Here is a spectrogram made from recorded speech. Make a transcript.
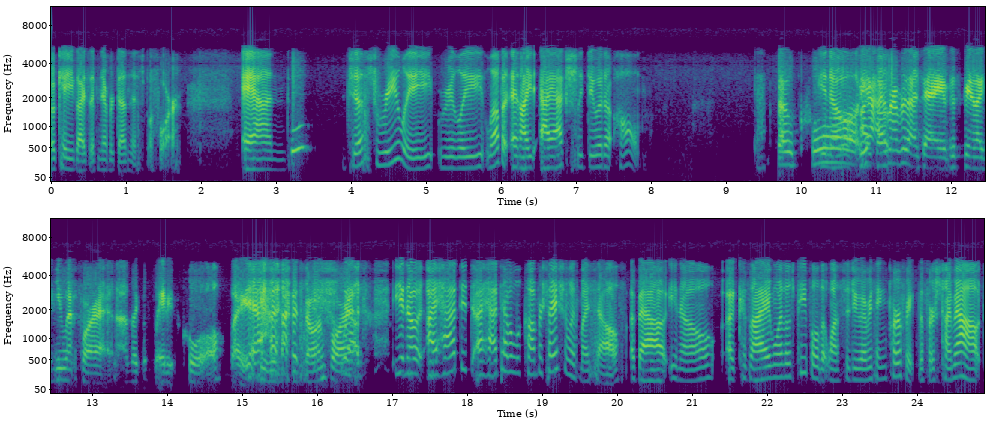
"Okay, you guys, I've never done this before," and just really, really love it. And I I actually do it at home. That's so cool. You know, yeah, I, I remember that day of just being like, you went for it, and I was like, this lady's cool. Like yeah. she was going for well, it. You know, I had to I had to have a little conversation with myself about you know because uh, I'm one of those people that wants to do everything perfect the first time out,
